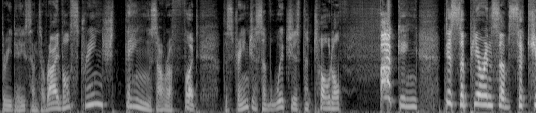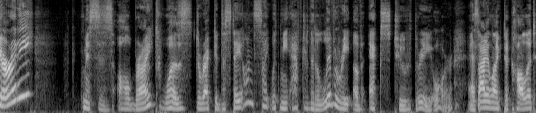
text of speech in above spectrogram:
three days since arrival, strange things are afoot, the strangest of which is the total fucking disappearance of security? Mrs. Albrite was directed to stay on site with me after the delivery of X23, or, as I like to call it,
